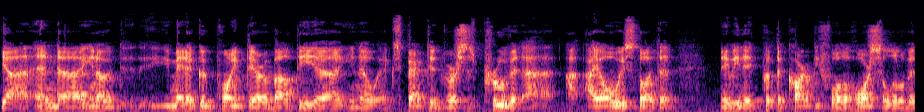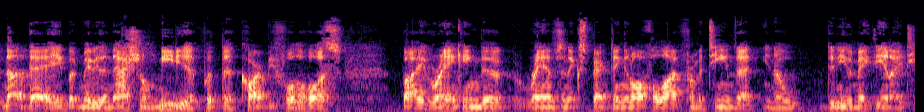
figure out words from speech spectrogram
Yeah, and uh, you know, you made a good point there about the uh, you know expected versus proven. I, I always thought that maybe they put the cart before the horse a little bit. Not they, but maybe the national media put the cart before the horse by ranking the Rams and expecting an awful lot from a team that you know didn't even make the NIT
